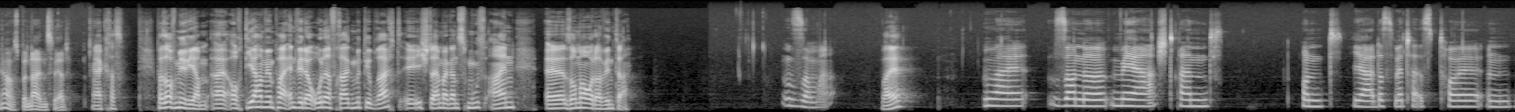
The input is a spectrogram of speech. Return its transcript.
ja, ist beneidenswert. Ja, krass. Pass auf, Miriam. Äh, auch dir haben wir ein paar Entweder-Oder-Fragen mitgebracht. Ich steige mal ganz smooth ein. Äh, Sommer oder Winter? Sommer. Weil? Weil Sonne, Meer, Strand und ja, das Wetter ist toll und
